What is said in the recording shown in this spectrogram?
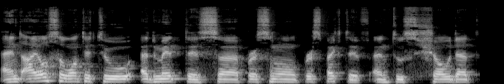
And I also wanted to admit this uh, personal perspective and to show that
